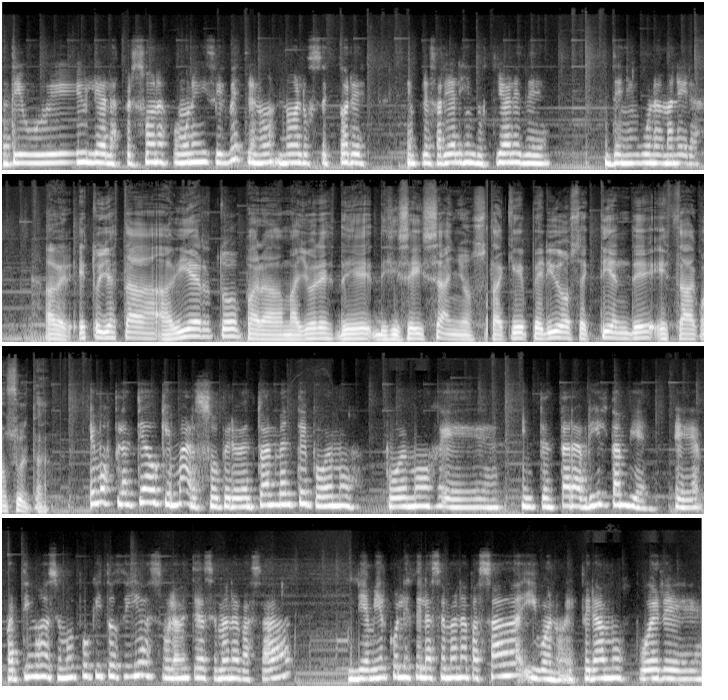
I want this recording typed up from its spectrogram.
atribuible a las personas comunes y silvestres, no, no a los sectores empresariales, industriales de, de ninguna manera. A ver, esto ya está abierto para mayores de 16 años. ¿Hasta qué periodo se extiende esta consulta? Hemos planteado que marzo, pero eventualmente podemos, podemos eh, intentar abril también. Eh, partimos hace muy poquitos días, solamente la semana pasada, el día miércoles de la semana pasada, y bueno, esperamos poder eh,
